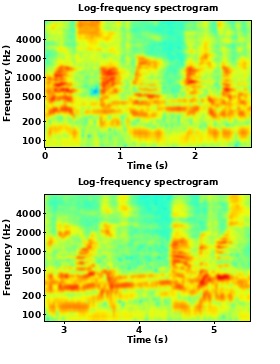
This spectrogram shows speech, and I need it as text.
a lot of software options out there for getting more reviews. Uh, roofers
